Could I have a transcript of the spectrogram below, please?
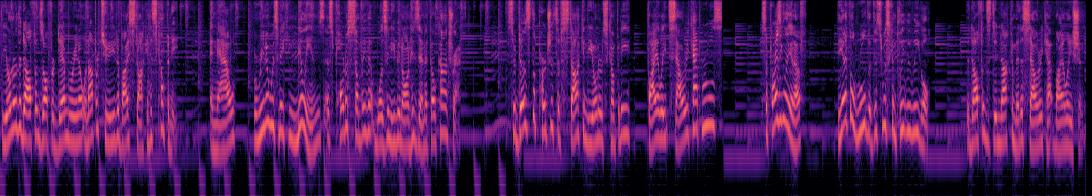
The owner of the Dolphins offered Dan Marino an opportunity to buy stock in his company. And now, Marino was making millions as part of something that wasn't even on his NFL contract. So, does the purchase of stock in the owner's company violate salary cap rules? Surprisingly enough, the NFL ruled that this was completely legal. The Dolphins did not commit a salary cap violation.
